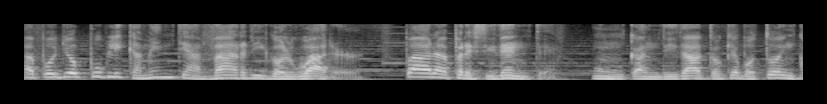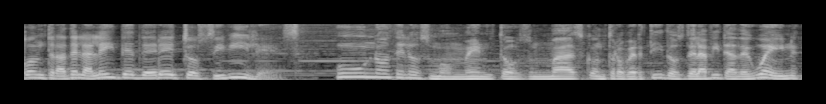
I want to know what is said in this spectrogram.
apoyó públicamente a Barry Goldwater, para presidente, un candidato que votó en contra de la ley de derechos civiles. Uno de los momentos más controvertidos de la vida de Wayne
